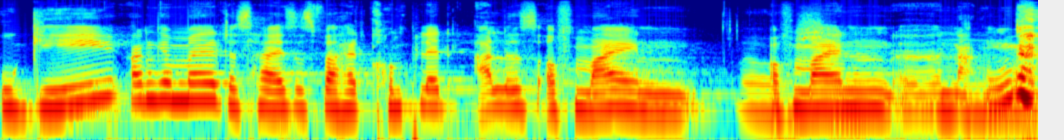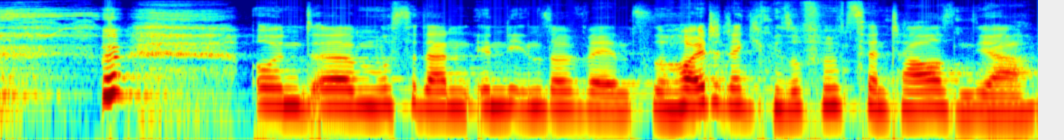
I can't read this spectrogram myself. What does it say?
UG angemeldet. Das heißt, es war halt komplett alles auf meinen, auf meinen äh, Nacken. Und äh, musste dann in die Insolvenz. So heute denke ich mir so 15.000, ja.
